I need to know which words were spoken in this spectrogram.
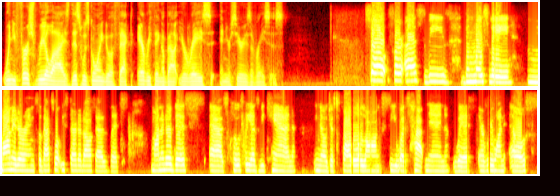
when you first realized this was going to affect everything about your race and your series of races. So for us, we've been mostly monitoring. So that's what we started off as. Let's monitor this as closely as we can you know, just follow along, see what's happening with everyone else.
